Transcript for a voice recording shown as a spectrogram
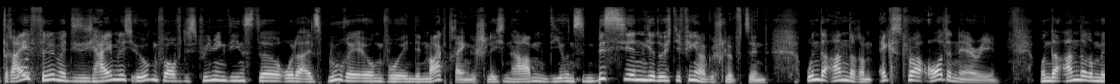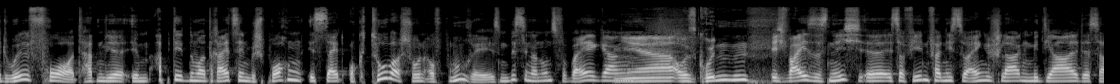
drei Filme, die sich heimlich irgendwo auf die Streamingdienste oder als Blu-ray irgendwo in den Markt reingeschlichen haben, die uns ein bisschen hier durch die Finger geschlüpft sind. Unter anderem Extraordinary. Unter anderem mit Will Ford hatten wir im Update Nummer 13 besprochen, ist seit Oktober schon auf Blu-ray, ist ein bisschen an uns vorbeigegangen. Ja, aus Gründen. Ich weiß es nicht, äh, ist auf jeden Fall nicht so eingeschlagen medial, deshalb,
